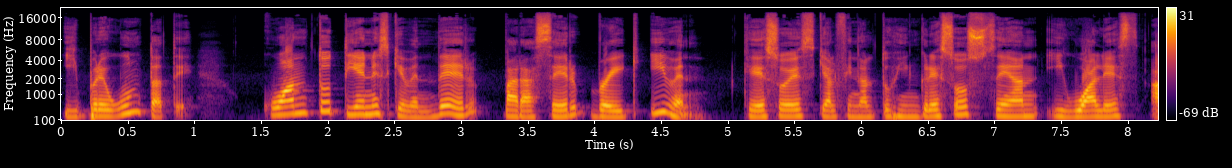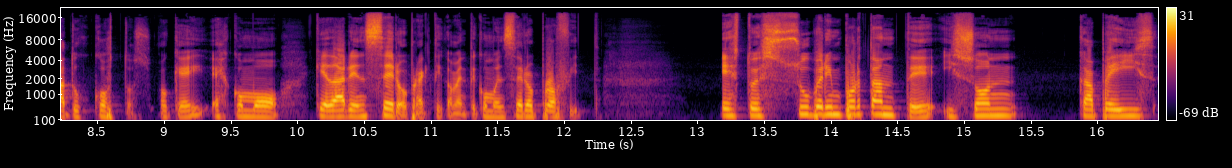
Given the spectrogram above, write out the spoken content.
y pregúntate, ¿cuánto tienes que vender para hacer break even? Que eso es que al final tus ingresos sean iguales a tus costos, ¿ok? Es como quedar en cero prácticamente, como en cero profit. Esto es súper importante y son KPIs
